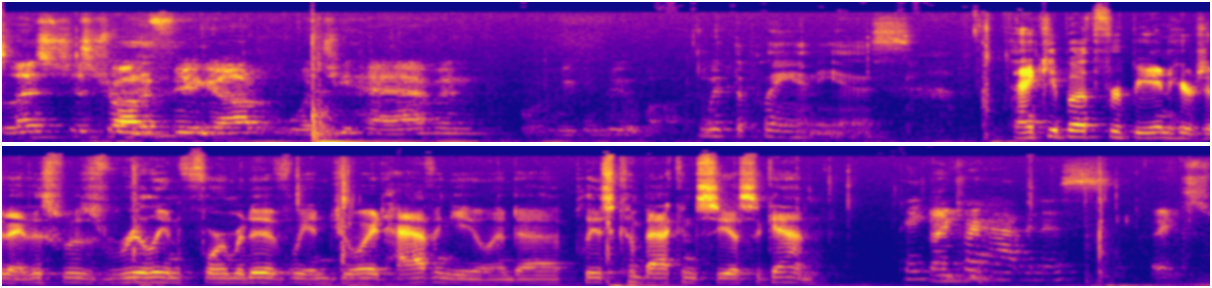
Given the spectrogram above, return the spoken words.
Let's just try to figure out what you have and what we can do about it. What the plan is. Thank you both for being here today. This was really informative. We enjoyed having you, and uh, please come back and see us again. Thank, Thank you for you. having us. Thanks.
